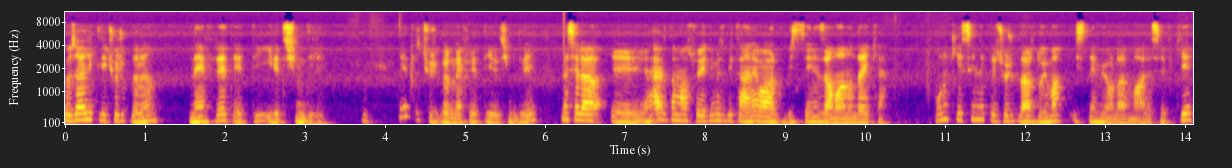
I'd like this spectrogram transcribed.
özellikle çocukların nefret ettiği iletişim dili. Nedir çocukların nefret ettiği iletişim dili? Mesela e, her zaman söylediğimiz bir tane vardı. Biz senin zamanındayken. Bunu kesinlikle çocuklar duymak istemiyorlar maalesef ki.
